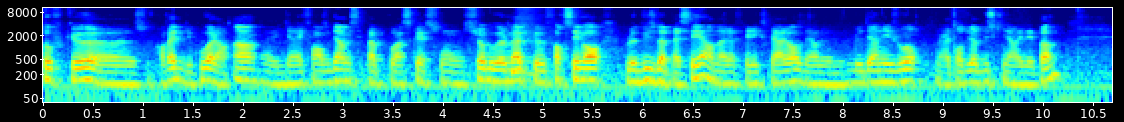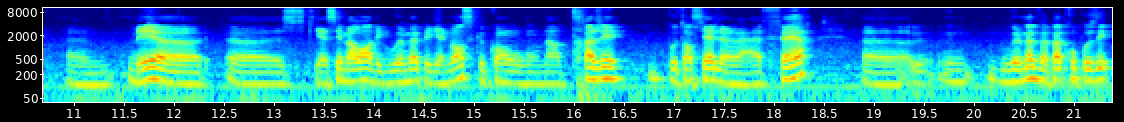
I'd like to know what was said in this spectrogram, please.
Sauf que, euh, qu'en fait, du coup, alors, un, euh, il les référence bien, mais c'est pas parce qu'elles sont sur Google Maps que forcément le bus va passer. On a fait l'expérience, d'ailleurs, le, dernier jour, on a attendu un bus qui n'arrivait pas. Euh, mais ce qui est assez marrant avec Google Maps également, c'est que quand on a un trajet potentiel à faire, Google Maps va pas proposer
